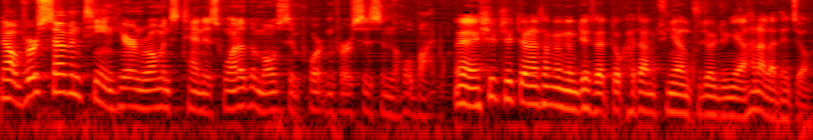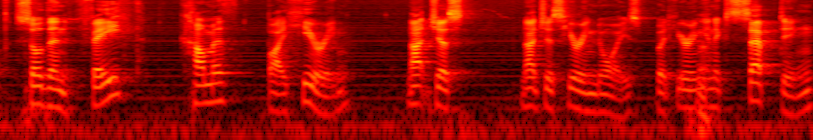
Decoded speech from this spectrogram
Now, verse 17 here in Romans 10 is one of the most important verses in the whole Bible. 네, 17절은 성경 경제에서 또 가장 중요한 구절 중에 하나가 되죠. So then faith cometh by hearing, not just not just hearing noise, but hearing and accepting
